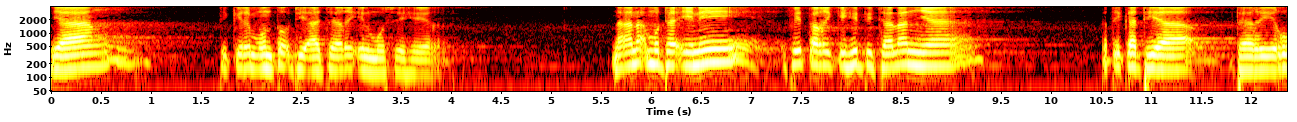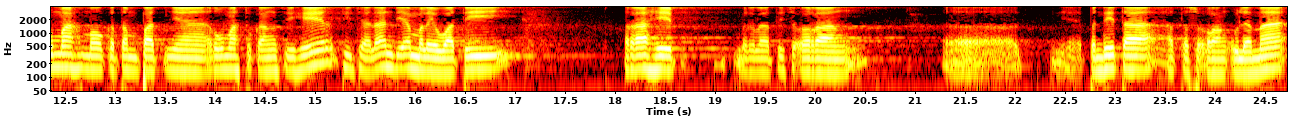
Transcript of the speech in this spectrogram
yang dikirim untuk diajari ilmu sihir. Nah anak muda ini fitorikihi di jalannya ketika dia dari rumah mau ke tempatnya rumah tukang sihir di jalan dia melewati rahib melewati seorang uh, pendeta atau seorang ulama.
